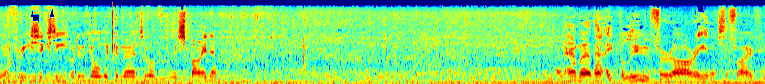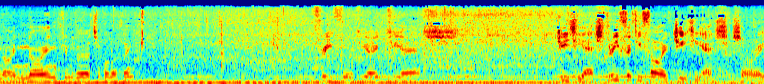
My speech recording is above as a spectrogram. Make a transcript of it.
And a 360, what do we call the convertible? The Spider? And how about that? A blue Ferrari, that's the 599 convertible, I think. 348 TS. GTS, 355 GTS, sorry.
